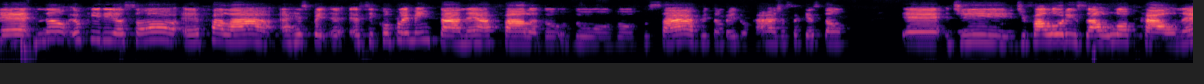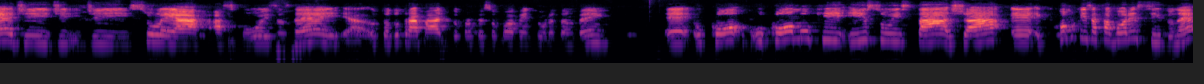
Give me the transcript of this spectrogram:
É, não, eu queria só é, falar a respeito, é, é, se complementar né, a fala do, do, do, do Sábio e também do Raj, essa questão é, de, de valorizar o local, né, de, de, de sulear as coisas, né, e, a, todo o trabalho do professor Boaventura também, é, o, o, como que isso está já, é, como que isso é favorecido, né?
